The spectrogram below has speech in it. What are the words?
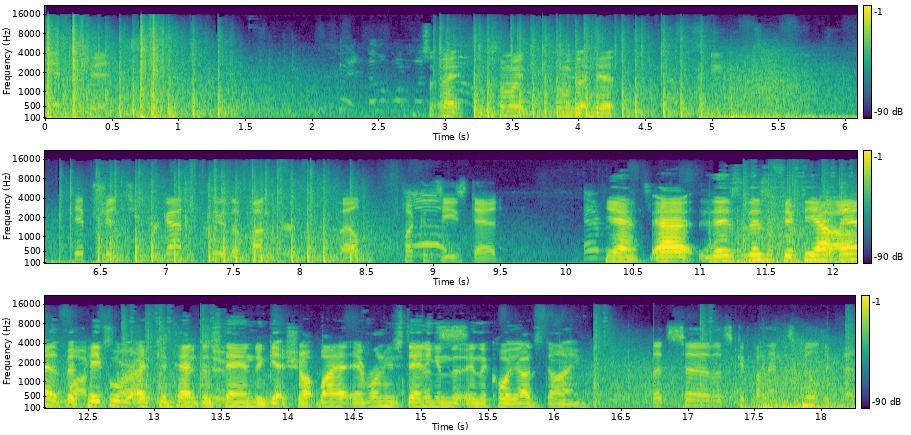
Dipshits. So, hey, someone, someone got hit. Dipshits, you forgot to clear the bunker. Well, fucking Z's dead. Yeah, Yeah, uh, there's there's a 50 out Oh, there, but fuck, people sorry, are content to too. stand and get shot by it. Everyone who's standing in the in the courtyard's dying. Let's uh, let's get behind this building then.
